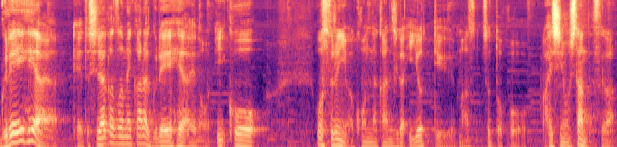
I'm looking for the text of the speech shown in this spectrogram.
グレーヘア、えー、と白髪染めからグレーヘアへの移行をするにはこんな感じがいいよっていう、まあ、ちょっとこう配信をしたんですが、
